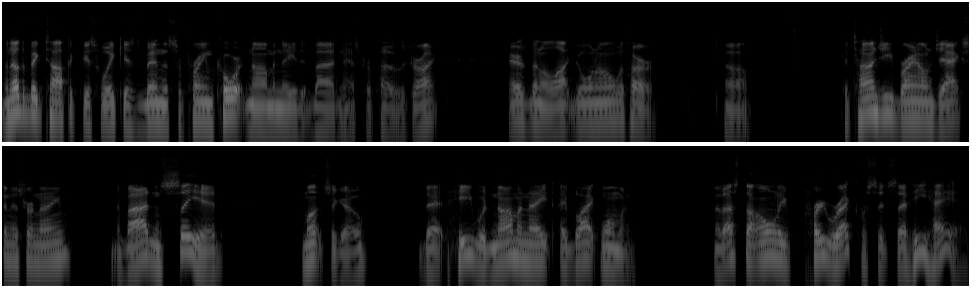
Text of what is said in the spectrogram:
Another big topic this week has been the Supreme Court nominee that Biden has proposed, right? There's been a lot going on with her. Uh, Ketanji Brown Jackson is her name. Now, Biden said months ago that he would nominate a black woman. Now, that's the only prerequisites that he had.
